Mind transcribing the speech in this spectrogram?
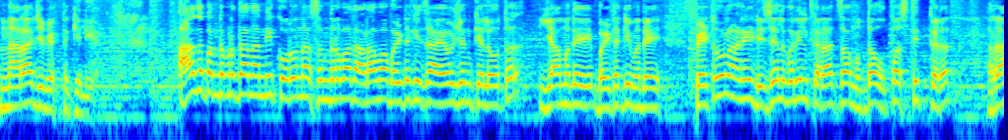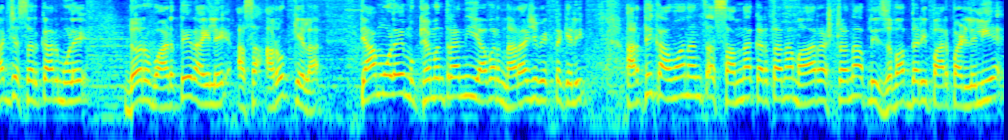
नाराजी व्यक्त केली आहे. आज पंतप्रधानांनी कोरोना संदर्भात आढावा बैठकीचं आयोजन केलं होतं. यामध्ये बैठकीमध्ये पेट्रोल आणि डिझेलवरील कराचा मुद्दा उपस्थित करत राज्य सरकारमुळे दर वाढते राहिले असा आरोप केला. त्यामुळे मुख्यमंत्र्यांनी यावर नाराजी व्यक्त केली. आर्थिक आव्हानांचा सामना करताना महाराष्ट्रानं आपली जबाबदारी पार पाडलेली आहे.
